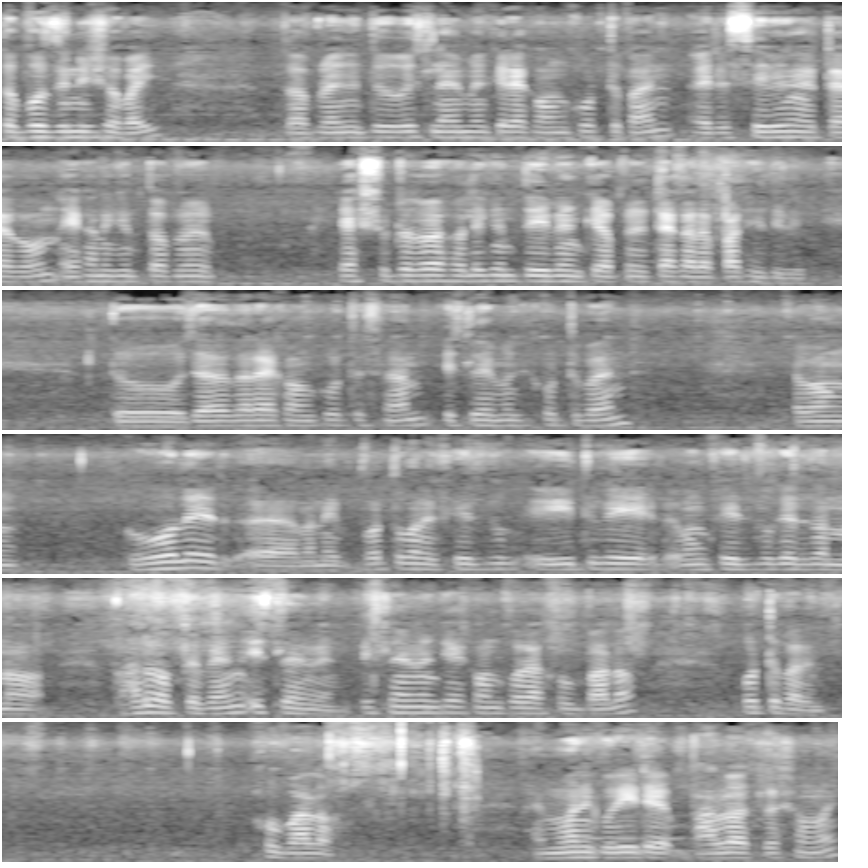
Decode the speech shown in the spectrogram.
তো বোঝেনি সবাই। তো আপনারা কিন্তু ইসলামী ব্যাংকের অ্যাকাউন্ট করতে পারেন। এটা সেভিং একটা অ্যাকাউন্ট এখানে কিন্তু আপনার একশো ডলার হলে কিন্তু এই ব্যাংকে আপনার টাকাটা পাঠিয়ে দেবে। তো যারা যারা অ্যাকাউন্ট করতে চান ইসলামী ব্যাংকে করতে পারেন। এবং গুগলের মানে বর্তমানে ফেসবুক ইউটিউবে এবং ফেসবুকের জন্য ভালো একটা ব্যাংক ইসলামী ব্যাংক। ইসলামী ব্যাংকে অ্যাকাউন্ট করা খুব ভালো। করতে পারেন। খুব ভালো। আমি মনে করি এটা ভালো একটা সময়।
